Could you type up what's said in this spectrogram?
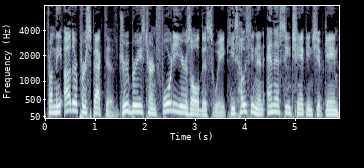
from the other perspective, Drew Brees turned 40 years old this week. He's hosting an NFC championship game.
